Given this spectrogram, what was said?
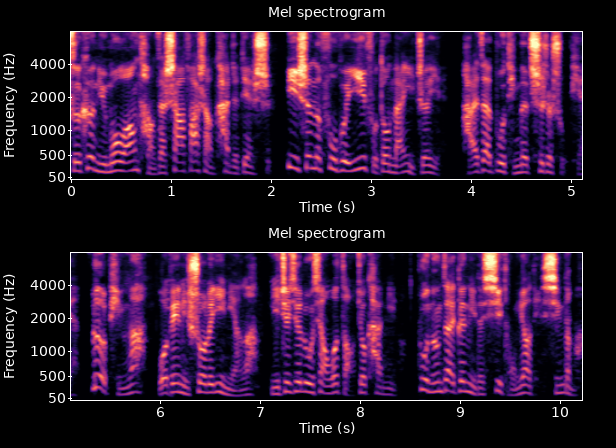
此刻，女魔王躺在沙发上看着电视，一身的富贵衣服都难以遮掩，还在不停的吃着薯片。乐平啊，我给你说了一年了，你这些录像我早就看腻了，不能再跟你的系统要点新的吗？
